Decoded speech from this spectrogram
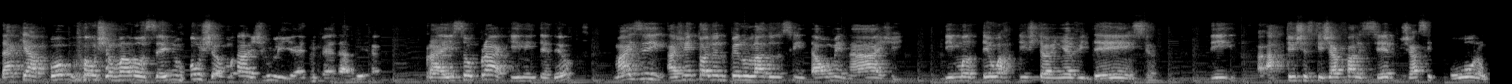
daqui a pouco vão chamar você e não vão chamar a Juliette verdadeira para isso ou para aquilo, entendeu? Mas e, a gente olhando pelo lado assim, da homenagem, de manter o artista em evidência, de artistas que já faleceram, que já se foram,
